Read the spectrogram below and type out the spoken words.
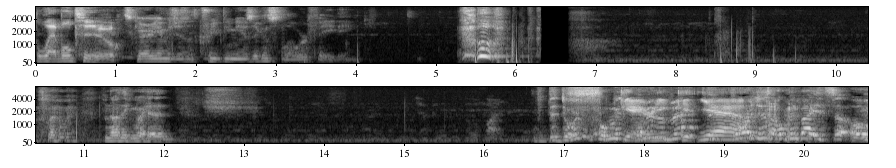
Level two. Scary images with creepy music and slower fading. Nodding my head. The door just opened. Scary. Open the Get- back. The yeah. door just opened by itself. Oh.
